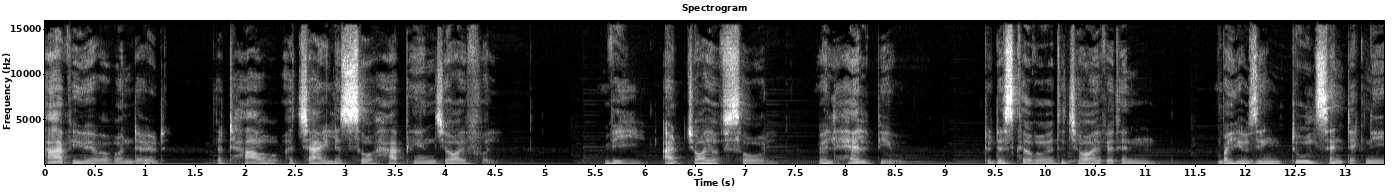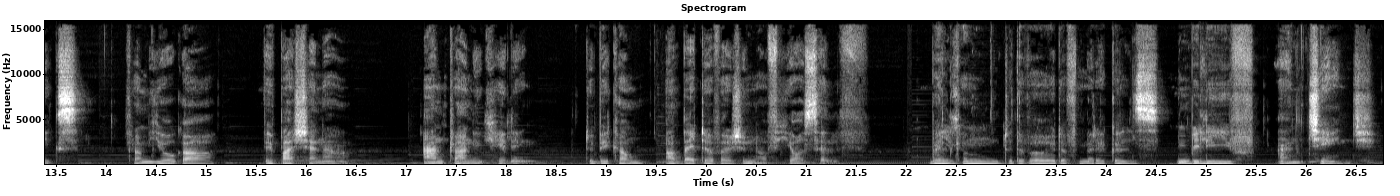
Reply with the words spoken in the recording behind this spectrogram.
Have you ever wondered that how a child is so happy and joyful? We at Joy of Soul will help you to discover the joy within by using tools and techniques from yoga, vipassana, and pranic healing to become a better version of yourself. Welcome to the world of miracles, belief, and change.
